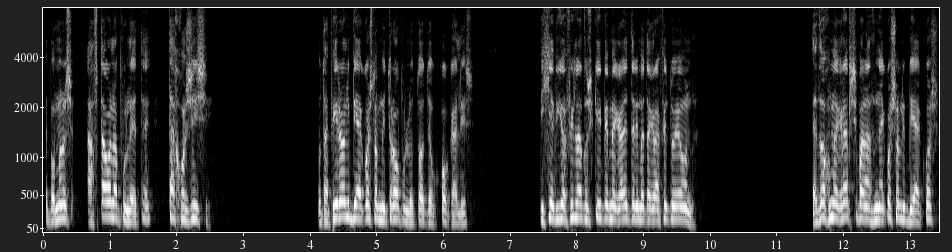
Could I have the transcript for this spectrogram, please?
Επομένως, αυτά όλα που λέτε τα έχω ζήσει. Όταν πήρε ο Ολυμπιακός στο Μητρόπουλο τότε ο Κόκαλης, είχε βγει ο Φύλαδο και είπε μεγαλύτερη μεταγραφή του αιώνα. Εδώ έχουμε γράψει Παναθηναϊκός Ολυμπιακός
